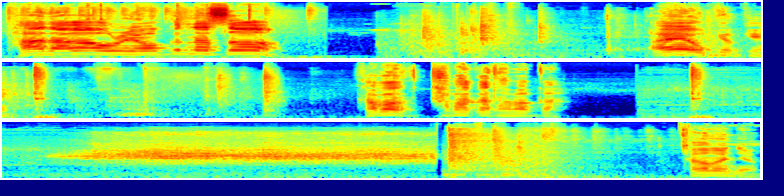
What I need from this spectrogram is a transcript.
다 나가 오늘 영어 끝났어 아예 오케이 오케이 가방 다 바꿔 다 바꿔 잠깐만요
